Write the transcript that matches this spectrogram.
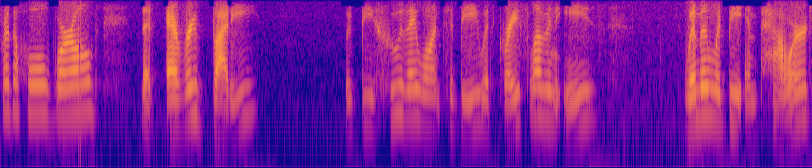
for the whole world that everybody would be who they want to be with grace, love, and ease. Women would be empowered.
